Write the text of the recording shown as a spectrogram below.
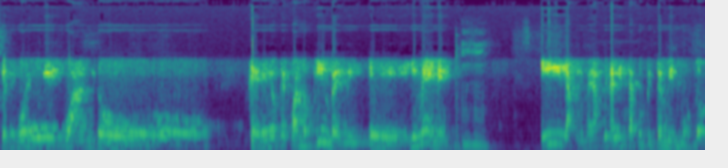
que fue cuando, creo que cuando Kimberly eh, Jiménez y la primera finalista compitió en Miss Mundo.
